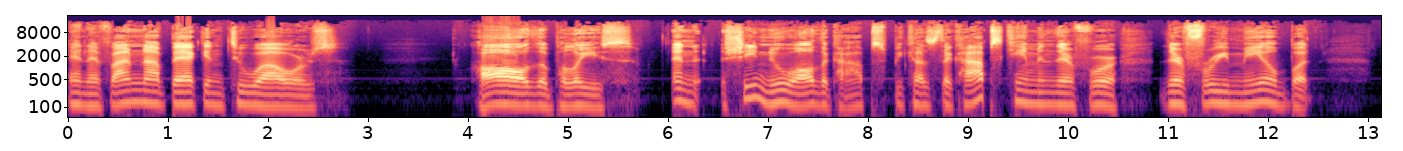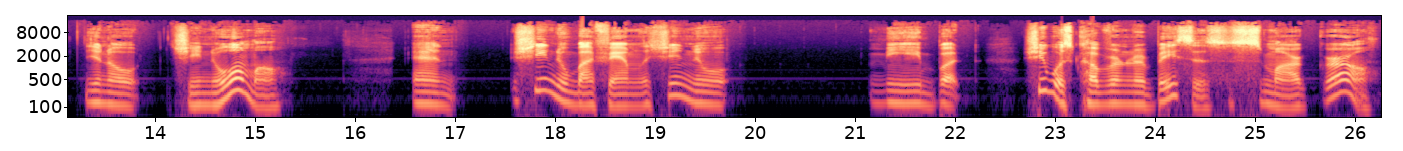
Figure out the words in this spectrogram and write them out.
And if I'm not back in two hours, call the police. And she knew all the cops because the cops came in there for their free meal, but, you know, she knew them all. And she knew my family. She knew me, but she was covering her bases. Smart girl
